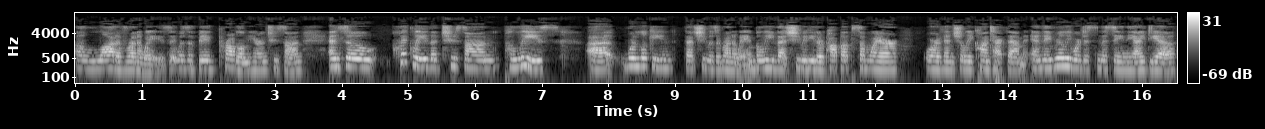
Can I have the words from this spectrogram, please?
a lot of runaways. It was a big problem here in Tucson. And so quickly, the Tucson police uh, were looking that she was a runaway and believed that she would either pop up somewhere or eventually contact them. And they really were dismissing the idea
